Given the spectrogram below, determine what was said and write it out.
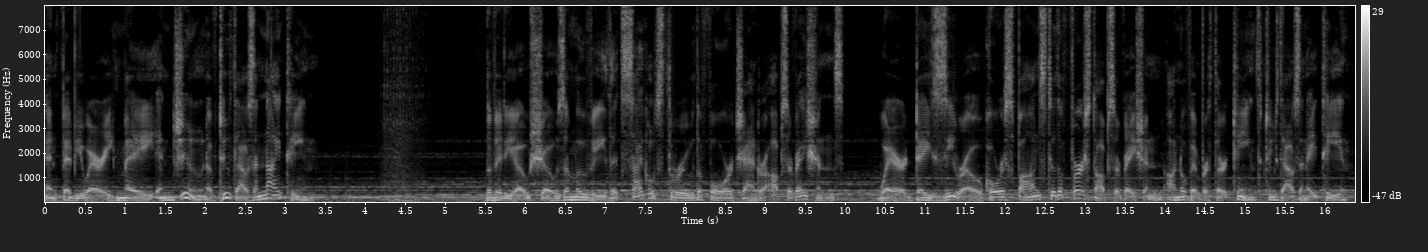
and February, May, and June of 2019. The video shows a movie that cycles through the four Chandra observations, where day zero corresponds to the first observation on November 13, 2018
